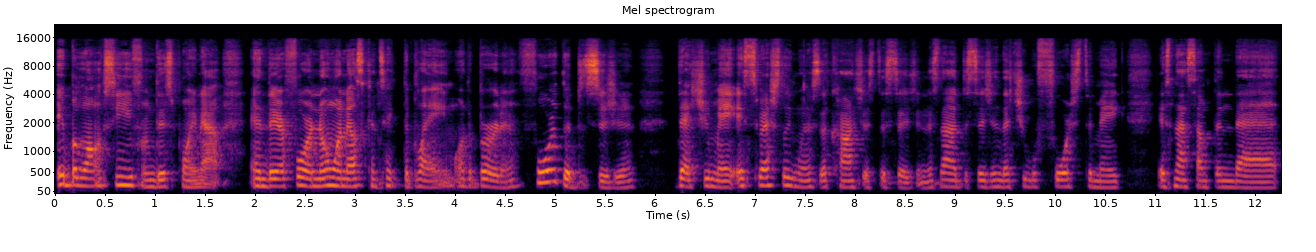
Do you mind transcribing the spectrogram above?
it belongs to you from this point out and therefore no one else can take the blame or the burden for the decision that you make, especially when it's a conscious decision. It's not a decision that you were forced to make. It's not something that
